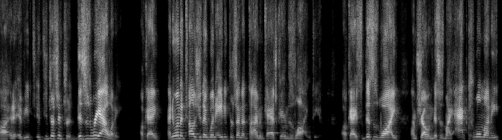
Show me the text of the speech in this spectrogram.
Uh, and if you if you're just interested, this is reality. Okay. Anyone that tells you they win 80% of the time in cash games is lying to you. Okay. So this is why I'm showing this is my actual money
